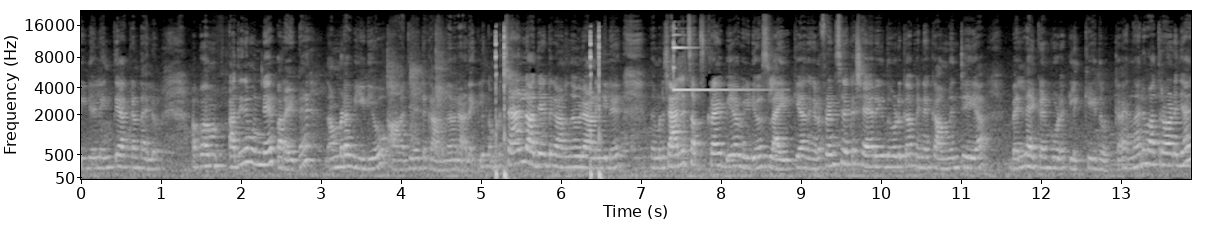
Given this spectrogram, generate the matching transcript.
വീഡിയോ ലെങ്ത് ആക്കണ്ടല്ലോ. അപ്പം അതിന് മുന്നേ പറയട്ടെ നമ്മുടെ വീഡിയോ ആദ്യമായിട്ട് കാണുന്നവരാണെങ്കിൽ നമ്മുടെ ചാനൽ ആദ്യമായിട്ട് കാണുന്നവരാണെങ്കിൽ നമ്മുടെ ചാനൽ സബ്സ്ക്രൈബ് ചെയ്യുക വീഡിയോസ് ലൈക്ക് ചെയ്യുക നിങ്ങളുടെ ഫ്രണ്ട്സിനൊക്കെ ഷെയർ ചെയ്ത് കൊടുക്കുക പിന്നെ കമന്റ് ചെയ്യുക ബെല്ലൈക്കൺ കൂടെ ക്ലിക്ക് ചെയ്ത് വെക്കുക. എന്നാൽ മാത്രമാണ് ഞാൻ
